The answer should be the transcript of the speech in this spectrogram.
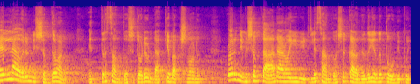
എല്ലാവരും നിശബ്ദമാണ്. എത്ര സന്തോഷത്തോടെ ഉണ്ടാക്കിയ ഭക്ഷണമാണ്. ഒരു നിമിഷം താനാണോ ഈ വീട്ടിലെ സന്തോഷം കളഞ്ഞത് എന്ന് തോന്നിപ്പോയി.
